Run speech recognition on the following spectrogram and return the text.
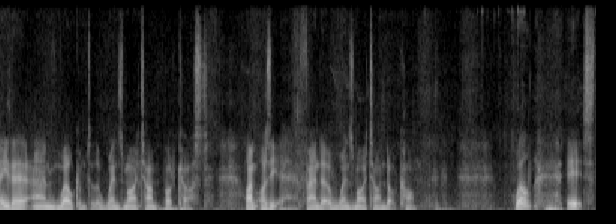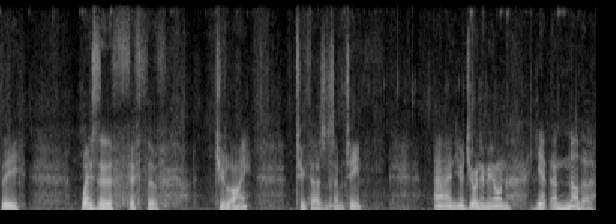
Hey there, and welcome to the When's My Time podcast. I'm Ozzy Air, founder of whensmytime.com. Well, it's the Wednesday, the 5th of July 2017, and you're joining me on yet another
